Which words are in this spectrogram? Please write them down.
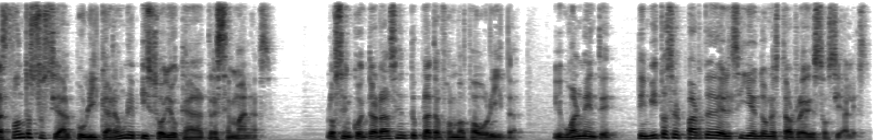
Trasfondo Social publicará un episodio cada tres semanas. Los encontrarás en tu plataforma favorita. Igualmente, te invito a ser parte de él siguiendo nuestras redes sociales.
